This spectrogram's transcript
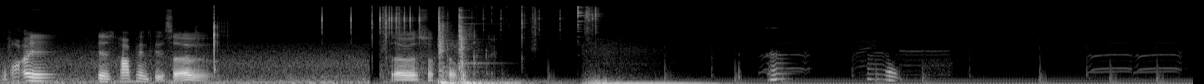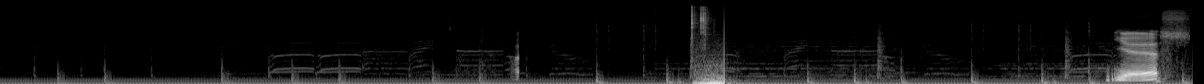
What is happening to the server? Server fucked up. Yes.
